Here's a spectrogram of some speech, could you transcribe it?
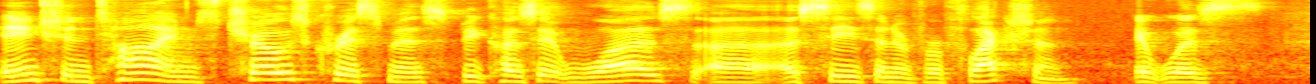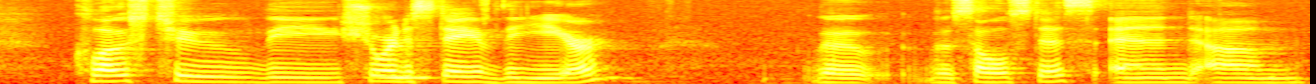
ancient times chose Christmas because it was uh, a season of reflection. It was close to the shortest day of the year, the, the solstice, and um,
